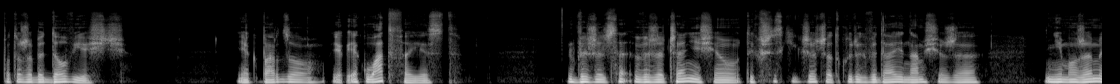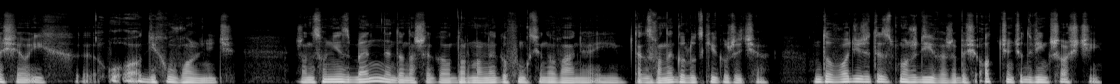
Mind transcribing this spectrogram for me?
po to, żeby dowieść, jak bardzo, jak, jak łatwe jest wyrzecze, wyrzeczenie się tych wszystkich rzeczy, od których wydaje nam się, że nie możemy się ich, od nich uwolnić, że one są niezbędne do naszego normalnego funkcjonowania i tak zwanego ludzkiego życia. On dowodzi, że to jest możliwe, żeby się odciąć od większości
